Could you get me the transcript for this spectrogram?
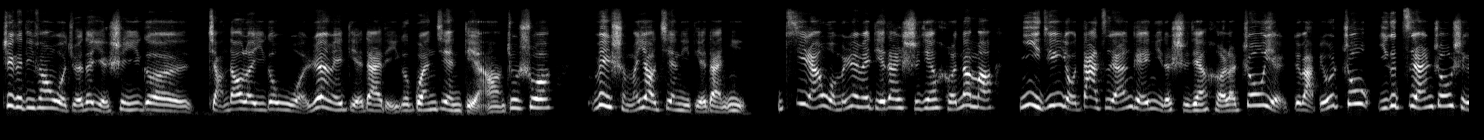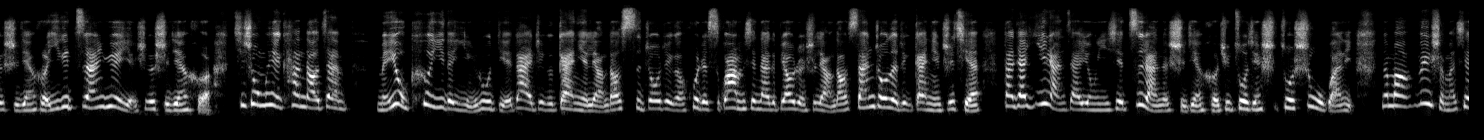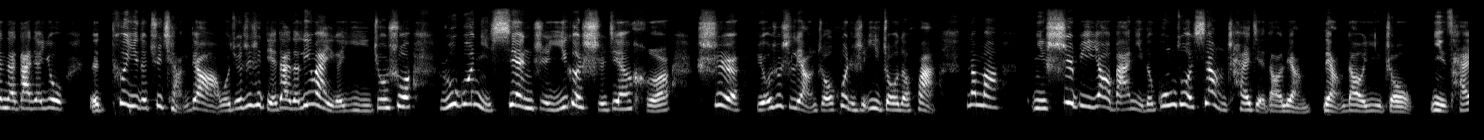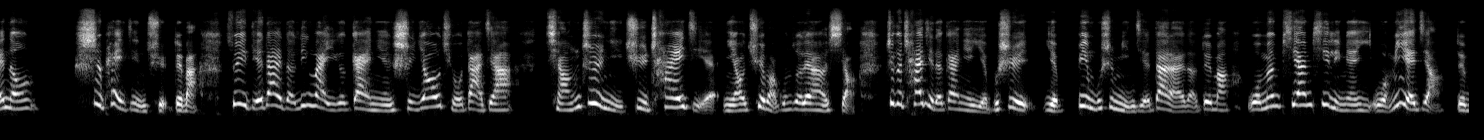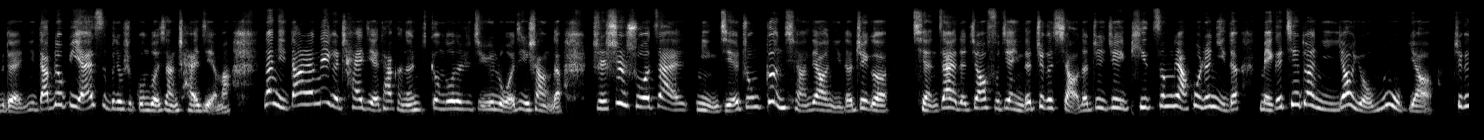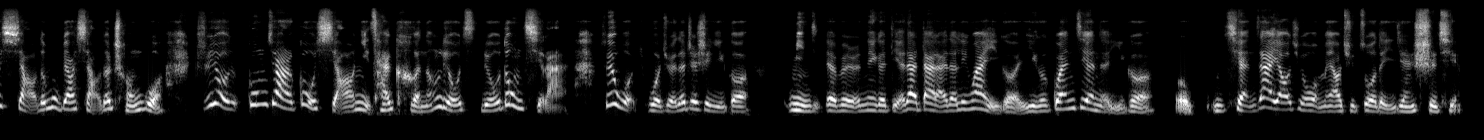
这个地方我觉得也是一个讲到了一个我认为迭代的一个关键点啊，就是说为什么要建立迭代？你既然我们认为迭代时间和，那么你已经有大自然给你的时间盒了，周也对吧？比如周一个自然周是一个时间盒，一个自然月也是个时间盒。其实我们可以看到，在没有刻意的引入迭代这个概念，两到四周这个或者 Scrum 现在的标准是两到三周的这个概念之前，大家依然在用一些自然的时间盒去做件事做事务管理。那么为什么现在大家又呃特意的去强调啊？我觉得这是迭代的另外一个意义，就是说如果你限制一个时间盒是，比如说是两周或者是一周的话，那么。你势必要把你的工作项拆解到两两到一周，你才能适配进去，对吧？所以迭代的另外一个概念是要求大家强制你去拆解，你要确保工作量要小。这个拆解的概念也不是，也并不是敏捷带来的，对吗？我们 PMP 里面我们也讲，对不对？你 WBS 不就是工作项拆解吗？那你当然那个拆解它可能更多的是基于逻辑上的，只是说在敏捷中更强调你的这个。潜在的交付件，你的这个小的这这一批增量，或者你的每个阶段你要有目标，这个小的目标、小的成果，只有工件儿够小，你才可能流流动起来。所以，我我觉得这是一个敏呃不是那个迭代带来的另外一个一个关键的一个呃潜在要求我们要去做的一件事情。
